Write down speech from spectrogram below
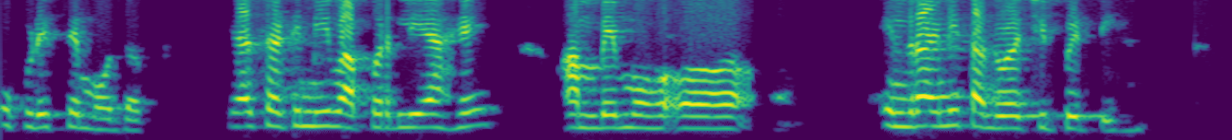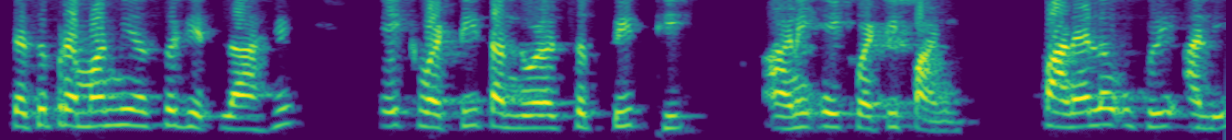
उकडीचे मोदक. यासाठी मी वापरली आहे आंबे मोह इंद्रायणी तांदूळाची पिठी त्याचं प्रमाण मी असं घेतलं आहे एक वाटी तांदूळाचं पीठ आणि एक वाटी पाणी. पाण्याला उकळी आली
